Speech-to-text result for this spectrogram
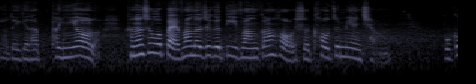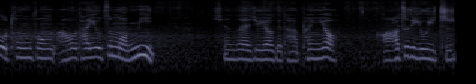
要得给它喷药了。可能是我摆放的这个地方刚好是靠这面墙，不够通风，然后它又这么密，现在就要给它喷药。啊，这里有一只。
